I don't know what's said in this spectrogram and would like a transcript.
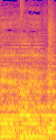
get I of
